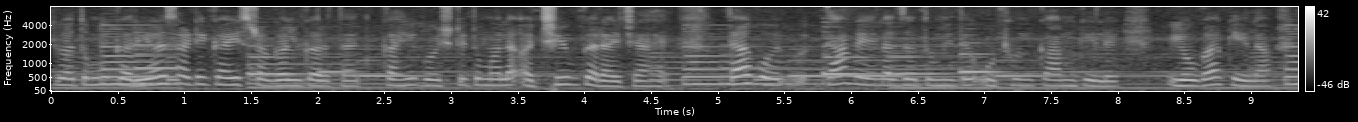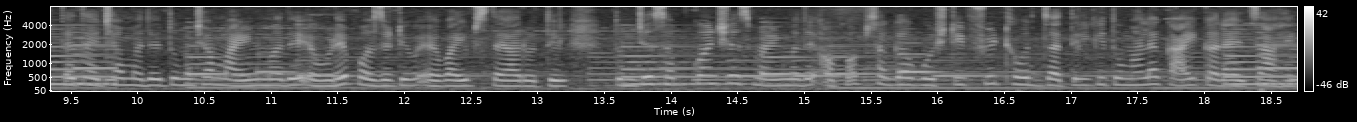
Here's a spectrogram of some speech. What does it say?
किंवा तुम्ही करिअरसाठी काही स्ट्रगल करतात काही गोष्टी तुम्हाला अचीव करायच्या आहेत त्या गो त्या वेळेला जर तुम्ही ते उठून काम केले योगा केला तर त्याच्यामध्ये तुमच्या माइंडमध्ये एवढे पॉझिटिव्ह वाईब्स तयार होतील. तुमच्या सबकॉन्शियस माइंडमध्ये आपोआप सगळ्या गोष्टी फिट होत जातील की तुम्हाला काय करायचं आहे.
